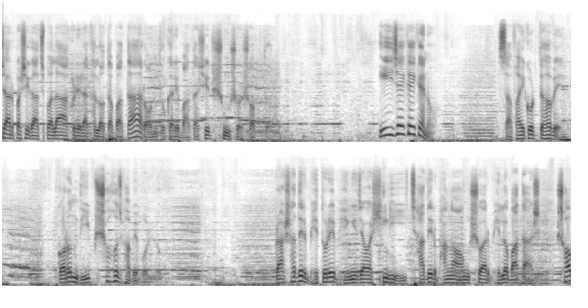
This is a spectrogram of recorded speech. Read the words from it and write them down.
চারপাশে গাছপালা, আঁকড়ে রাখা লতাপাতা আর অন্ধকারে বাতাসের সুংসর শব্দ। এই জায়গায় কেন? সাফাই করতে হবে? করণদ্বীপ সহজভাবে বলল, প্রাসাদের ভেতরে ভেঙে যাওয়া সিঁড়ি, ছাদের ভাঙা অংশ আর ভেলো বাতাস সব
